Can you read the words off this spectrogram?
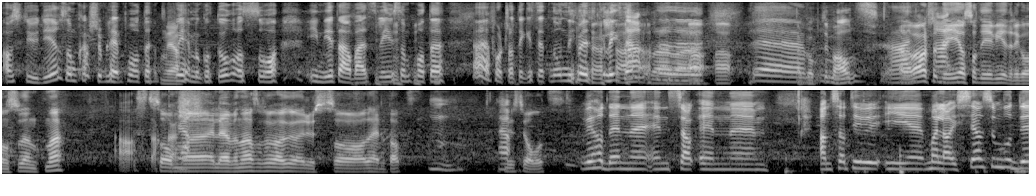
av studier, som kanskje ble på måte på Ja. hjemmekontor, og så inn i et arbeidsliv som på en måte Ja, jeg har fortsatt ikke sett noen nye mennesker, liksom. Ja. Det, det, Ja, det, er ikke optimalt. Nei. det var altså de også de videregående studentene. Ja, Som eh, elevene som var russ og det hele tatt. Mm. Blir stjålet. Vi hadde en, en, en eh, ansatt i, i Malaysia som bodde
